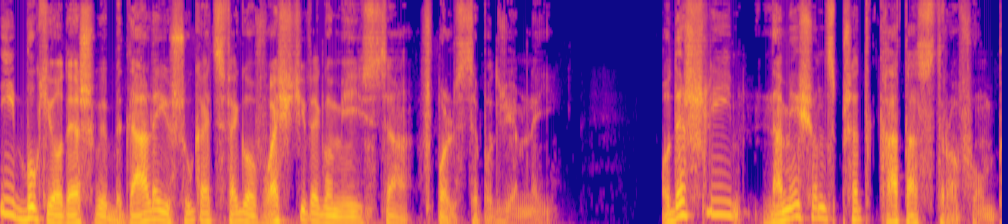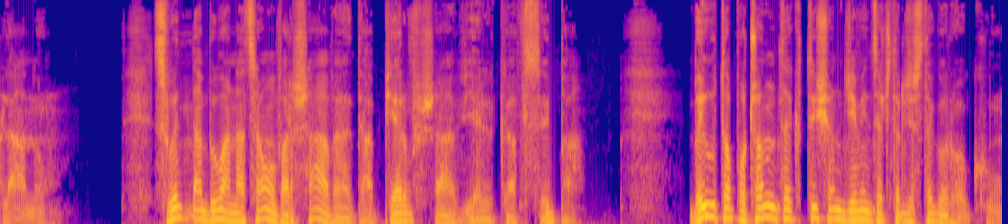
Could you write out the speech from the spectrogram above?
i Buki odeszły, by dalej szukać swego właściwego miejsca w Polsce podziemnej. Odeszli na miesiąc przed katastrofą planu. Słynna była na całą Warszawę ta pierwsza wielka wsypa. Był to początek 1940 roku.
